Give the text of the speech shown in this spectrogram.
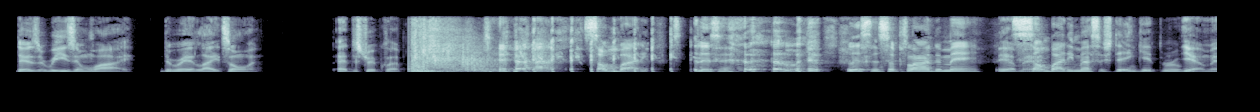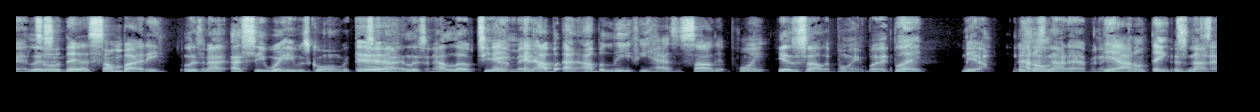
there's a reason why the red light's on at the strip club. somebody listen, listen. Supply and demand. Yeah, man. Somebody message didn't get through. yeah, man. Listen, So there's somebody, listen. I, I see where he was going with this. And Yeah. I, listen, I love T.I., and, man. and I, I I believe he has a solid point. he has a solid point, but But yeah, this I don't- not happening. yeah, I don't think It's not happening.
